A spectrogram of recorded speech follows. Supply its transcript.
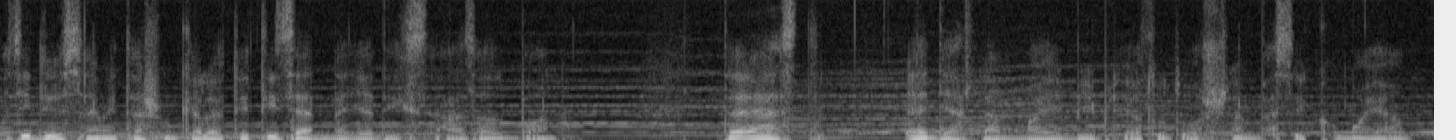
az időszámításunk előtti 14. században. De ezt egyetlen mai biblia tudós sem veszi komolyan.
